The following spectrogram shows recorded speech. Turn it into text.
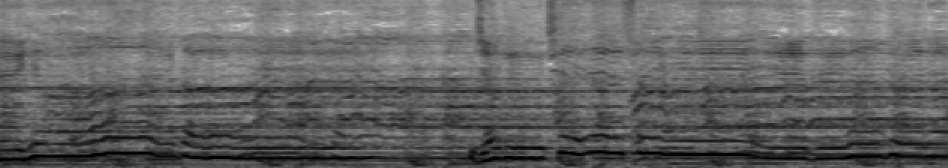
یاد جب مجھے سید ادرا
